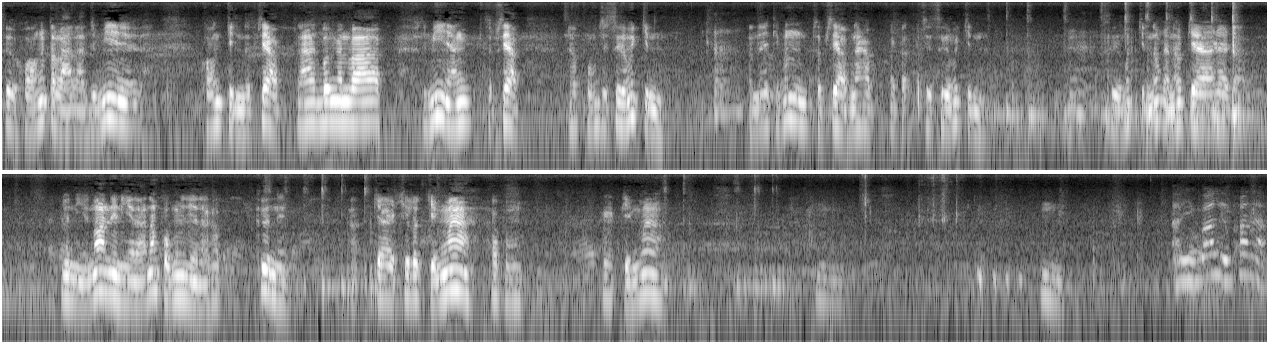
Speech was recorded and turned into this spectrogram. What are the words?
ซื้อของตลาดอาจจะมีของกินแซ่บๆนะเบิ่งกันว่าจะมีหยังแซ่บๆนะครับผมจะซื้อไม่กินค่ะอันไหนที่มันแซ่บๆนะครับแล้วก็สิซื้อมากินซื้อมากินน้ำกันน้ำแกแกก็อยู่นี่นอนนี่นี่แหละน้ำผมอยู่นี่แหละครับ ขึ้นนี่อะแกขี่รถเก๋งมากครับผมรถเก๋งมากอืมอืม เอาอีกว่าหรือพ่อหลับ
